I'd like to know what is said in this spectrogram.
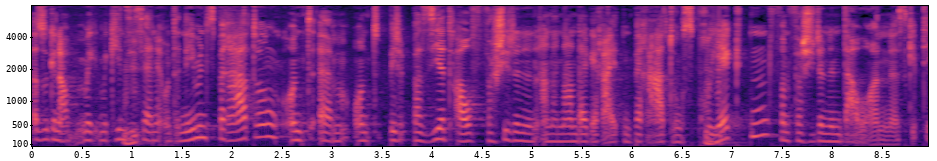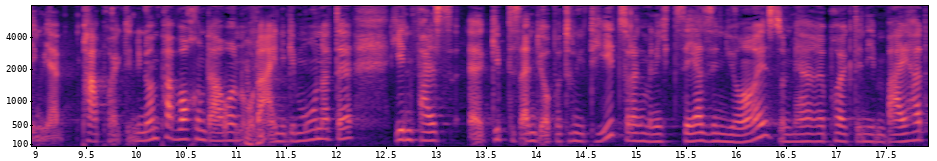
Also genau, McKinsey mhm. ist ja eine Unternehmensberatung und, ähm, und basiert auf verschiedenen aneinandergereihten Beratungsprojekten mhm. von verschiedenen Dauern. Es gibt irgendwie ein paar Projekte, die nur ein paar Wochen dauern mhm. oder einige Monate. Jedenfalls äh, gibt es einem die Opportunität, solange man nicht sehr senior ist und mehrere Projekte nebenbei hat,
